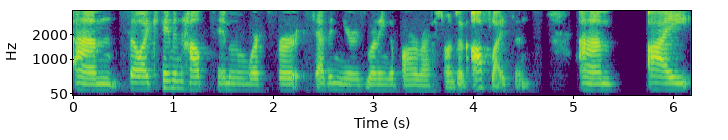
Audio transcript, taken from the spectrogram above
Um, so I came and helped him and worked for seven years running a bar restaurant and off license. Um, I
